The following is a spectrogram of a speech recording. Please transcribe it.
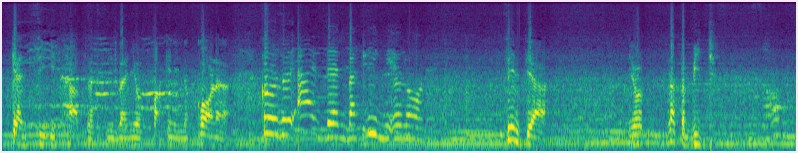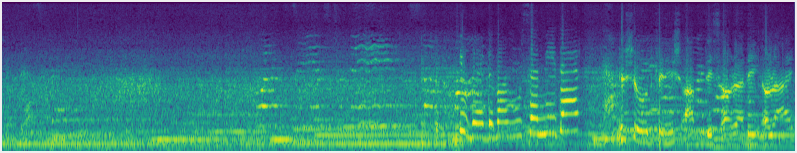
I can't see it helplessly when you're fucking in the corner. Close your eyes then, but leave me alone. Cynthia, you're not a bitch. You were the one who sent me there. You should finish up this already, alright?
